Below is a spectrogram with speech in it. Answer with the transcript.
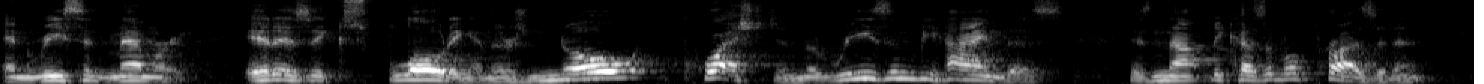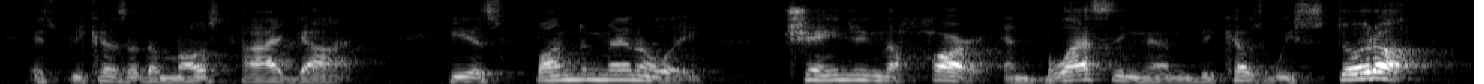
in recent memory. It is exploding, and there's no question the reason behind this is not because of a president, it's because of the Most High God. He is fundamentally changing the heart and blessing them because we stood up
